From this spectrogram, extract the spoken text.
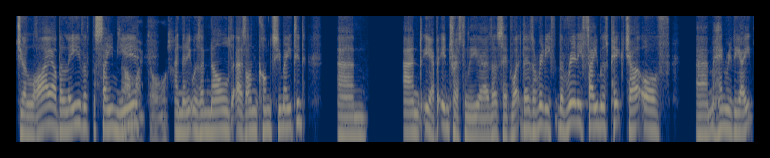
July, I believe, of the same year. Oh my god. and then it was annulled as unconsummated. Um, and yeah, but interestingly, uh, as I said, what, there's a really the really famous picture of um, Henry VIII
